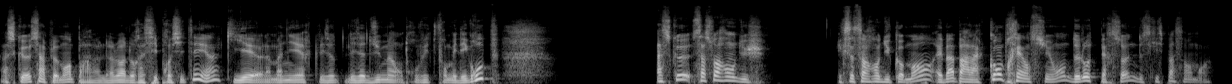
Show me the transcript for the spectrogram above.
à ce que, simplement par la loi de réciprocité, hein, qui est la manière que les, les êtres humains ont trouvé de former des groupes, à ce que ça soit rendu. Et que ça soit rendu comment? Eh bien par la compréhension de l'autre personne de ce qui se passe en moi.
